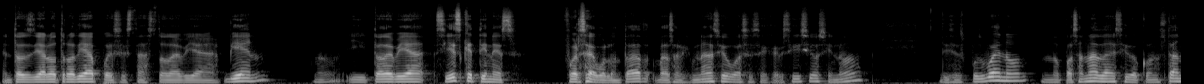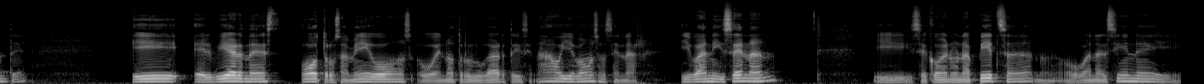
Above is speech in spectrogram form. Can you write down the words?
Entonces ya el otro día pues estás todavía bien. Y todavía, si es que tienes fuerza de voluntad, vas al gimnasio o haces ejercicio, si no, dices pues bueno, no pasa nada, he sido constante. Y el viernes otros amigos o en otro lugar te dicen, ah, oye, vamos a cenar. Y van y cenan y se comen una pizza, ¿no? O van al cine y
